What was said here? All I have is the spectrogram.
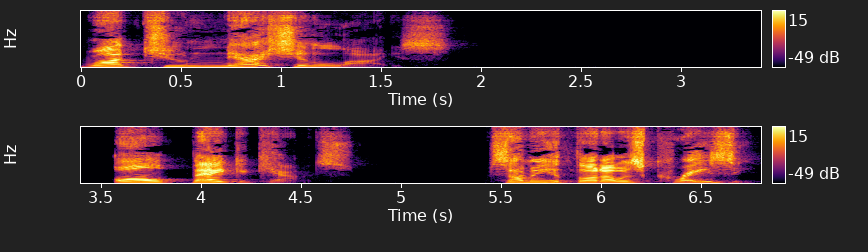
want to nationalize all bank accounts. Some of you thought I was crazy.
